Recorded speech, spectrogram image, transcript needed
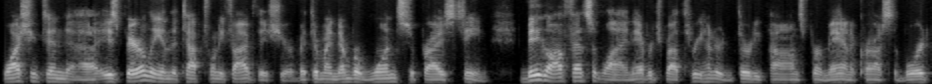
Washington uh, is barely in the top 25 this year, but they're my number one surprise team. Big offensive line, average about 330 pounds per man across the board.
